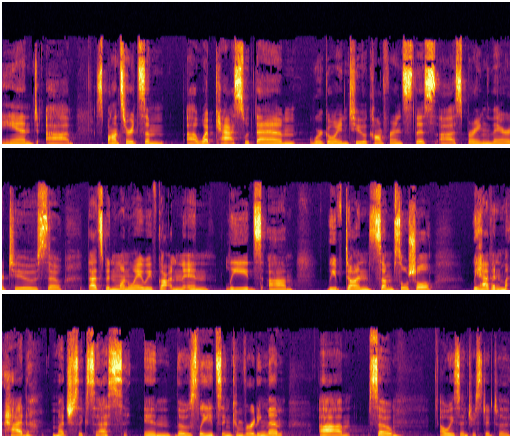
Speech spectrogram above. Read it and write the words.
and uh, sponsored some uh, webcasts with them. We're going to a conference this uh, spring there too. So that's been one way we've gotten in leads. Um, we've done some social. We haven't had much success in those leads in converting them. Um, so always interested to,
